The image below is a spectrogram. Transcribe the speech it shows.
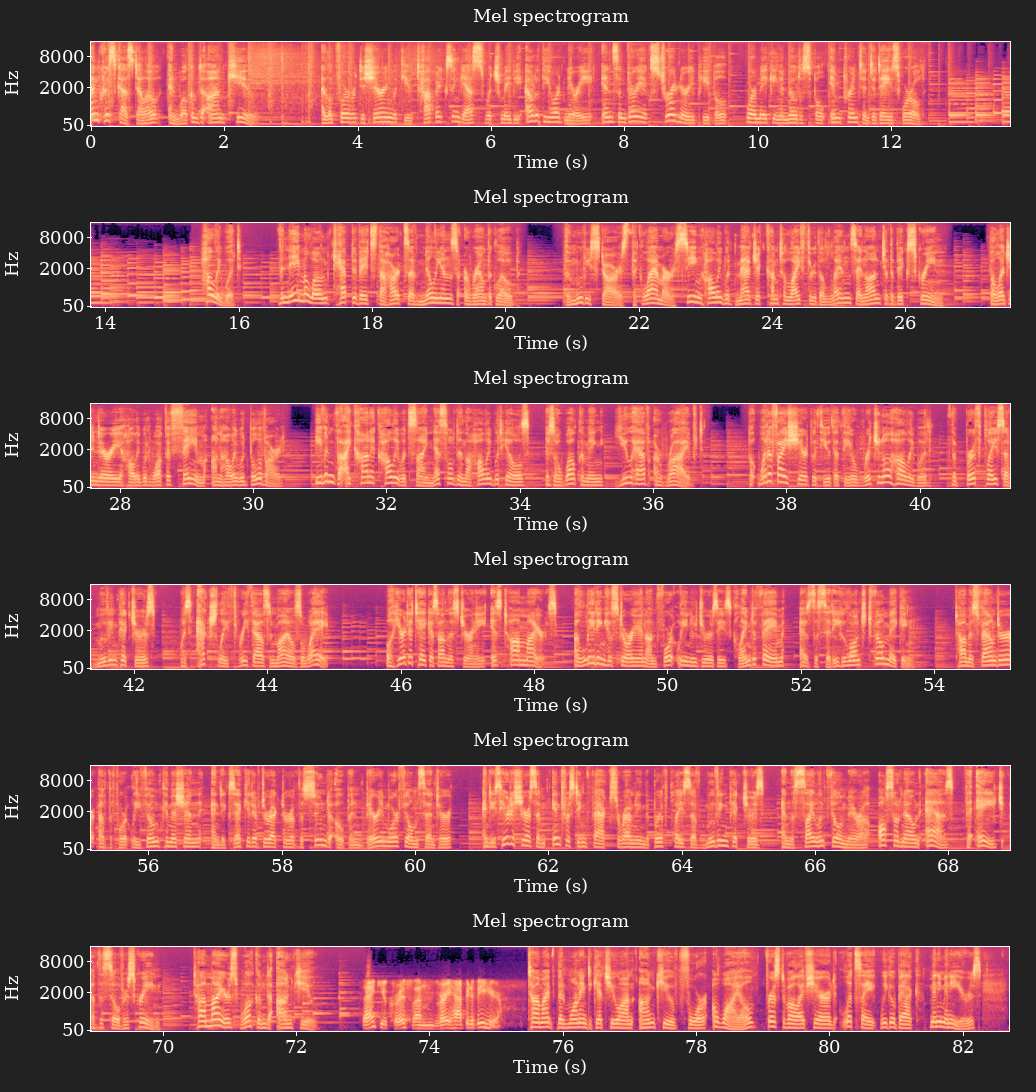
I'm Chris Costello, and welcome to On Cue. I look forward to sharing with you topics and guests which may be out of the ordinary and some very extraordinary people who are making a noticeable imprint in today's world. Hollywood. The name alone captivates the hearts of millions around the globe. The movie stars, the glamour, seeing Hollywood magic come to life through the lens and onto the big screen. The legendary Hollywood Walk of Fame on Hollywood Boulevard. Even the iconic Hollywood sign nestled in the Hollywood Hills is a welcoming, You have arrived. But what if I shared with you that the original Hollywood, the birthplace of moving pictures, was actually 3,000 miles away? Well, here to take us on this journey is Tom Myers, a leading historian on Fort Lee, New Jersey's claim to fame as the city who launched filmmaking. Tom is founder of the Fort Lee Film Commission and executive director of the soon to open Barrymore Film Center, and he's here to share some interesting facts surrounding the birthplace of moving pictures and the silent film era, also known as the age of the silver screen. Tom Myers, welcome to On Cue. Thank you, Chris. I'm very happy to be here. Tom, I've been wanting to get you on On Cue for a while. First of all, I've shared, let's say, we go back many, many years.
